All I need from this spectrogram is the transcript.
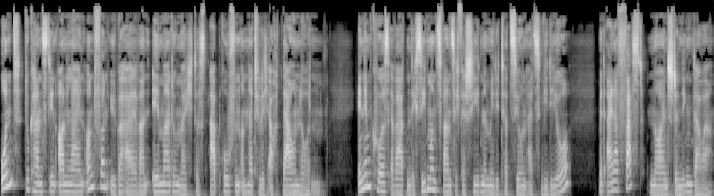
und du kannst ihn online und von überall, wann immer du möchtest, abrufen und natürlich auch downloaden. In dem Kurs erwarten dich 27 verschiedene Meditationen als Video mit einer fast neunstündigen Dauer.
